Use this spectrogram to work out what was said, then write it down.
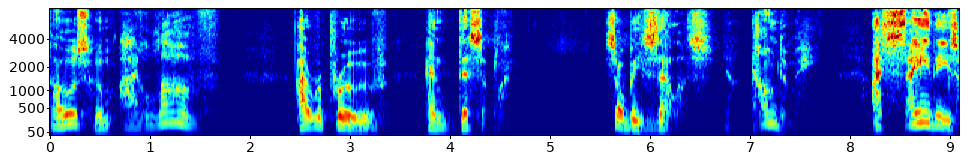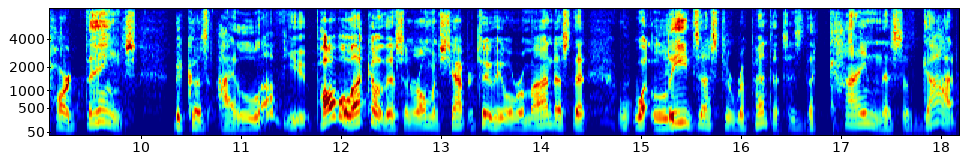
Those whom I love, I reprove and discipline. So be zealous. Come to me. I say these hard things because I love you. Paul will echo this in Romans chapter 2. He will remind us that what leads us to repentance is the kindness of God.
